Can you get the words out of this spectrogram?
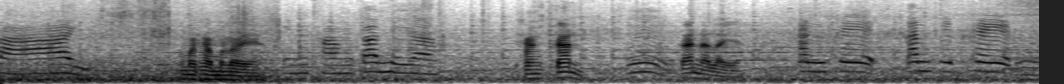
ทรายเอามาทำอะไรอะเป็นทางกั้นเวลาทางกั้นอืมกั้นอะไรอะกั้นเทศกั้นเทศเทศนี่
